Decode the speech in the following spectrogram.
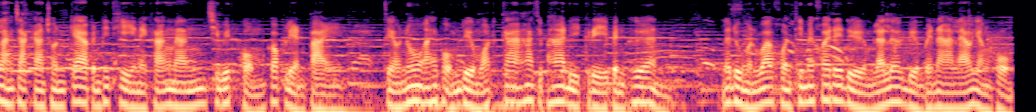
ละหลังจากการชนแก้วเป็นพิธีในครั้งนั้น ชีวิตผมก็เปลี่ยนไปเจียวนู่ให้ผมดื่มวอดก้า 55 ดีกรีเป็นเพื่อน และดูเหมือนว่าคนที่ไม่ค่อยได้ดื่มและเลิกดื่มไปนานแล้วอย่างผม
